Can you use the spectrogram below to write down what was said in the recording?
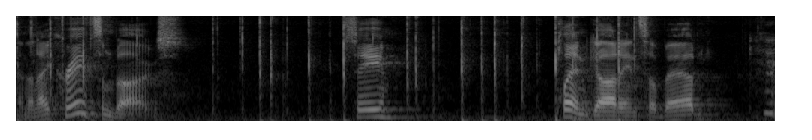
and then I create some dogs. See? Playing God ain't so bad.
